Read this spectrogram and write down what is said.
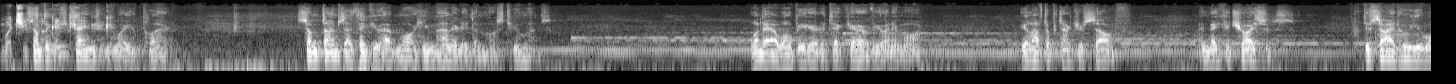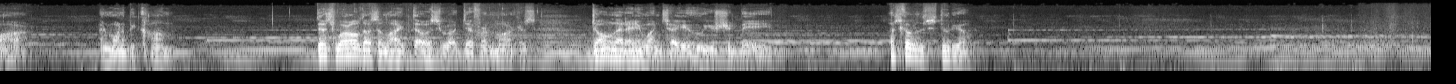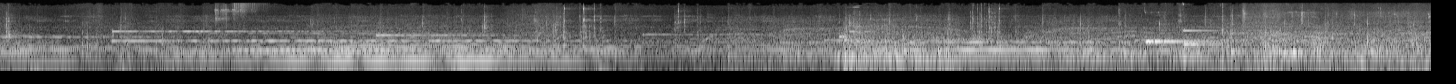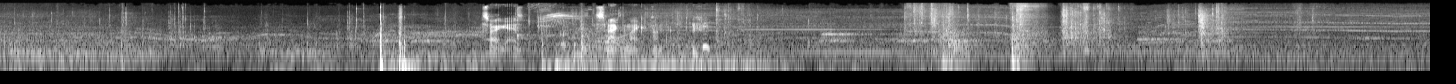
What you Something fucking has changed in the way you play. Sometimes I think you have more humanity than most humans. One day I won't be here to take care of you anymore. You'll have to protect yourself and make your choices. Decide who you are and want to become. This world doesn't like those who are different, Markus. Don't let anyone tell you who you should be. Let's go to the studio. Smack the microphone.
